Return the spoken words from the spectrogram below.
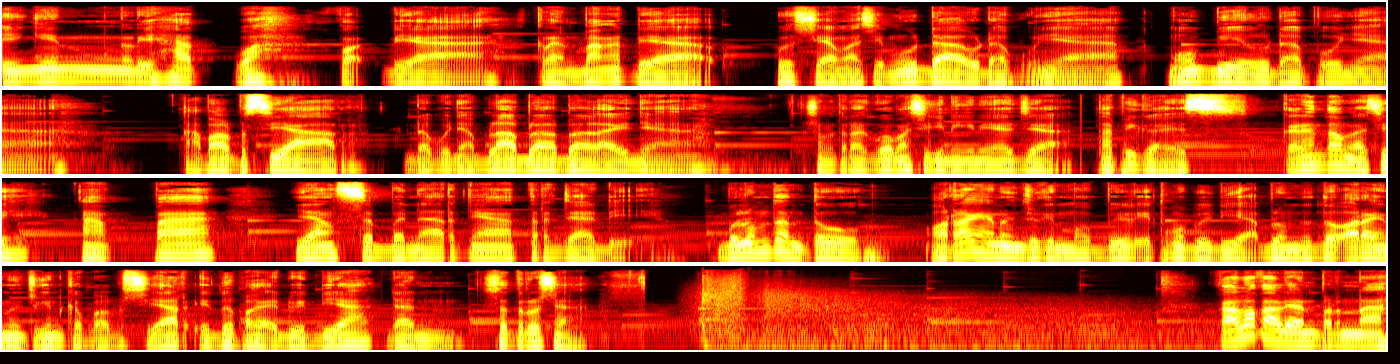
ingin melihat wah kok dia keren banget dia usia masih muda udah punya mobil udah punya kapal pesiar udah punya bla bla bla lainnya. Sementara gue masih gini-gini aja. Tapi guys kalian tahu nggak sih apa yang sebenarnya terjadi? Belum tentu orang yang nunjukin mobil itu mobil dia. Belum tentu orang yang nunjukin kapal pesiar itu pakai duit dia dan seterusnya. Kalau kalian pernah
